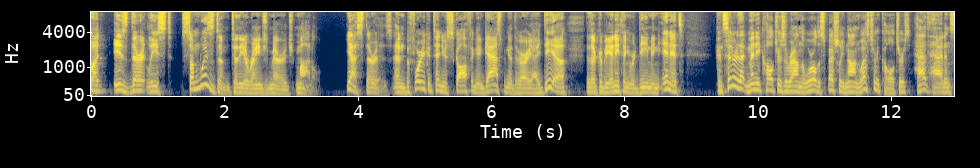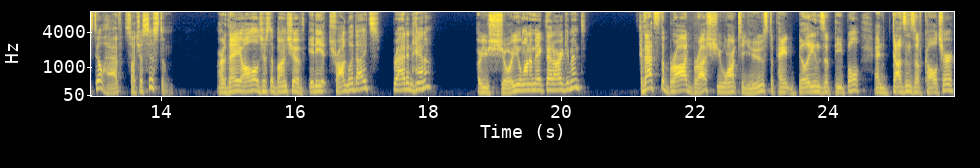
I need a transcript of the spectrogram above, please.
But is there at least some wisdom to the arranged marriage model? Yes, there is. And before you continue scoffing and gasping at the very idea that there could be anything redeeming in it, consider that many cultures around the world, especially non Western cultures, have had and still have such a system. Are they all just a bunch of idiot troglodytes, Brad and Hannah? Are you sure you want to make that argument? If that's the broad brush you want to use to paint billions of people and dozens of culture,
